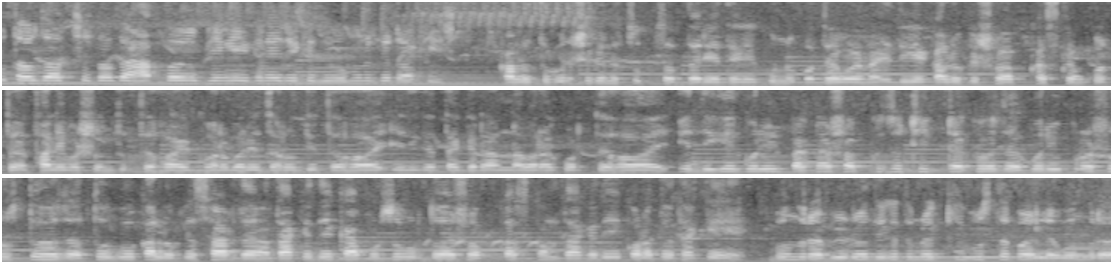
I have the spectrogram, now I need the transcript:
কোথাও যাচ্ছে তাহলে হাত পা ভেঙে এখানে রেখে দেবো মনে রাখিস কালো তখন সেখানে চুপচাপ দাঁড়িয়ে থাকে, কোনো কথা বলে না। এদিকে কালোকে সব কাজ কাম করতে হয়, থালি বাসন ধুতে হয় ঘর বাড়ি ঝাড়ু দিতে হয়, এদিকে তাকে রান্না বাড়া করতে হয়। এদিকে গরিব পাখা সবকিছু ঠিকঠাক হয়ে যায়, গরিব পুরো সুস্থ হয়ে যায়, তবুও কালোকে ছাড় দেয় না। তাকে দিয়ে কাপড় চোপড় দেওয়া সব কাজ কাম তাকে দিয়ে করাতে থাকে। বন্ধুরা, ভিডিও দেখে তোমরা কি বুঝতে পারলে? বন্ধুরা,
